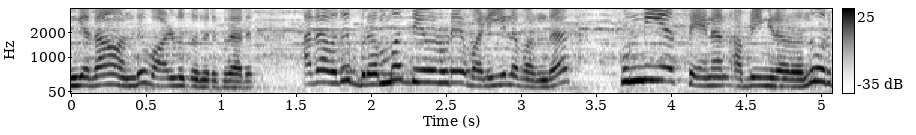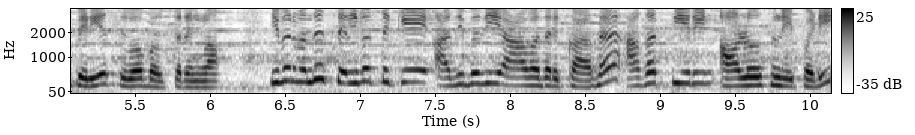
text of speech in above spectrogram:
இங்கே தான் வந்து வாழ்வு தந்திருக்கிறாரு. அதாவது பிரம்மதேவனுடைய வழியில் வந்த புண்ணிய சேனன் அப்படிங்கிறவர் வந்து ஒரு பெரிய சிவபக்தருங்களாம். இவர் வந்து செல்வத்துக்கே அதிபதி ஆவதற்காக அகத்தியரின் ஆலோசனைப்படி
